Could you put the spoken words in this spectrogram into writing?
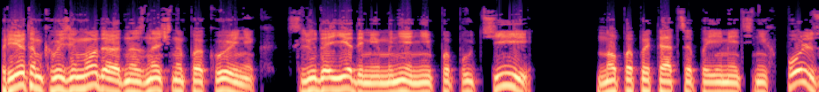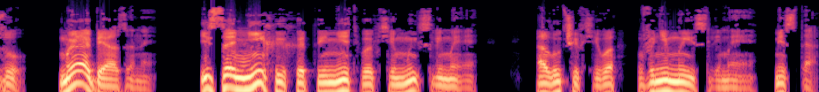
При этом Квазимода однозначно покойник. С людоедами мне не по пути, но попытаться поиметь с них пользу мы обязаны. И самих их отыметь во всемыслимые, а лучше всего в немыслимые места.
